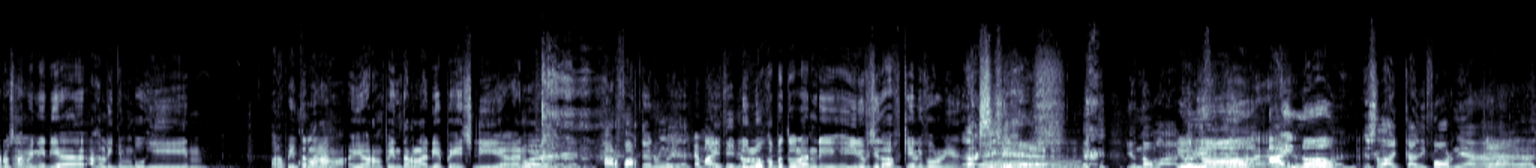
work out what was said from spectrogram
Rustam ini dia ahli nyembuhin. Orang pinter lah ya. Orang ya orang pinter lah, dia PhD ya kan. Harvard ya dulu ya. MIT dia. Dulu kebetulan di University of California. you know lah. You know. I know. It's like California. And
